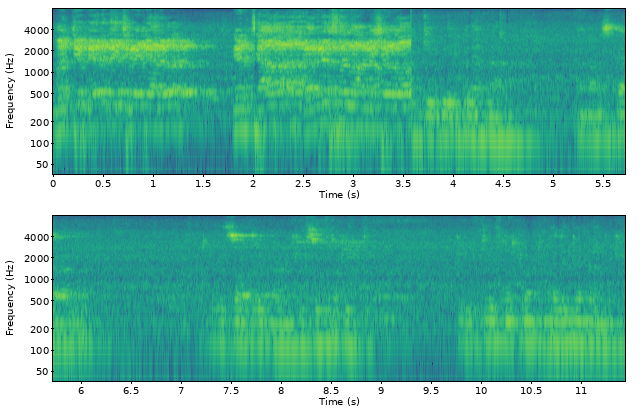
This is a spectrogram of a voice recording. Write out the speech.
మంచి పేరు తెచ్చి వెళ్ళారు నేను చాలా గర్విస్తున్నా ఆ విషయంలో. నమస్కారాలు. ఇది సోదరి చేసినటువంటి తల్లిదండ్రులకి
